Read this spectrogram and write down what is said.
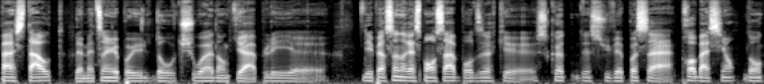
passed out. Le médecin n'a pas eu d'autre choix, donc il a appelé euh, des personnes responsables pour dire que Scott ne suivait pas sa probation. Donc,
